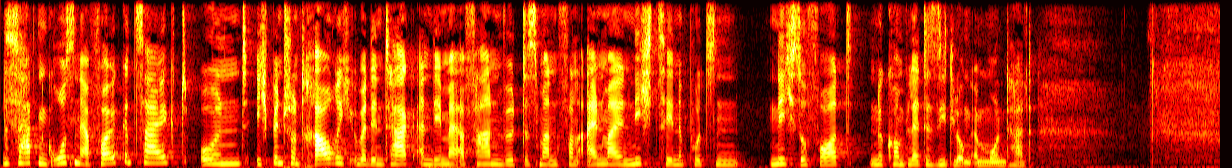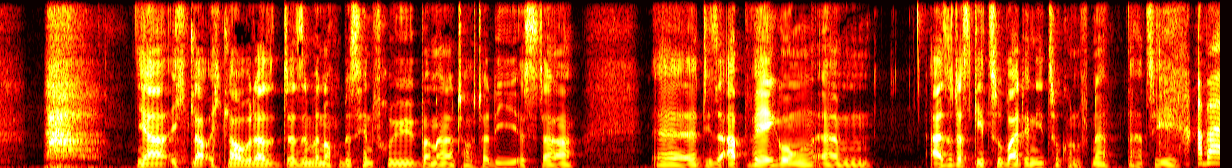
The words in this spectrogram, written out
Das hat einen großen Erfolg gezeigt und ich bin schon traurig über den Tag, an dem er erfahren wird, dass man von einmal nicht Zähneputzen nicht sofort eine komplette Siedlung im Mund hat. Ja, ich, glaub, ich glaube, da, da sind wir noch ein bisschen früh bei meiner Tochter, die ist da äh, diese Abwägung, ähm, also das geht zu weit in die Zukunft, ne? Da hat sie Aber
